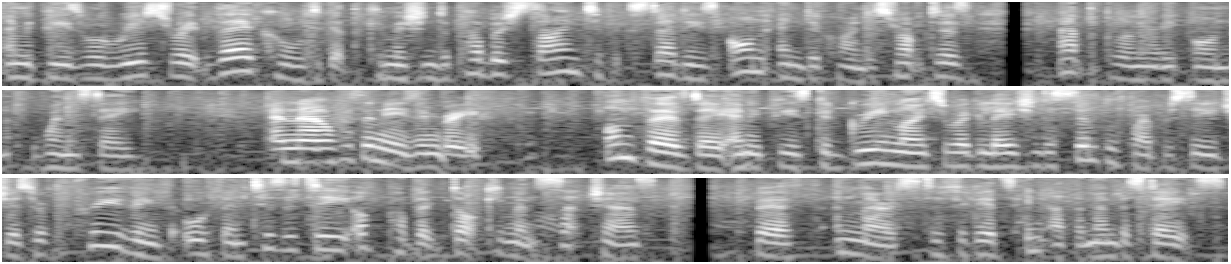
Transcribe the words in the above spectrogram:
MEPs will reiterate their call to get the Commission to publish scientific studies on endocrine disruptors at the plenary on Wednesday. And now for some news in brief. On Thursday, MEPs could greenlight a regulation to simplify procedures for proving the authenticity of public documents such as birth and marriage certificates in other member states.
